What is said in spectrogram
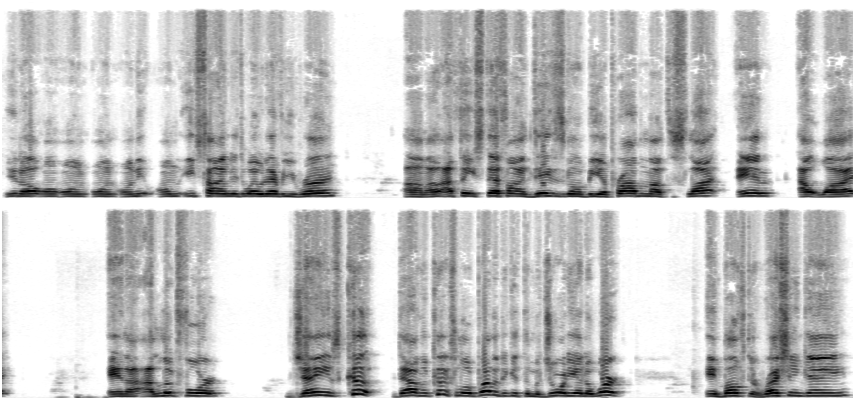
You know, on on on on, on each time this way, whenever you run. Um, I, I think Stefon Diggs is going to be a problem out the slot and out wide. And I, I look for James Cook, Dalvin Cook's little brother, to get the majority of the work in both the rushing game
